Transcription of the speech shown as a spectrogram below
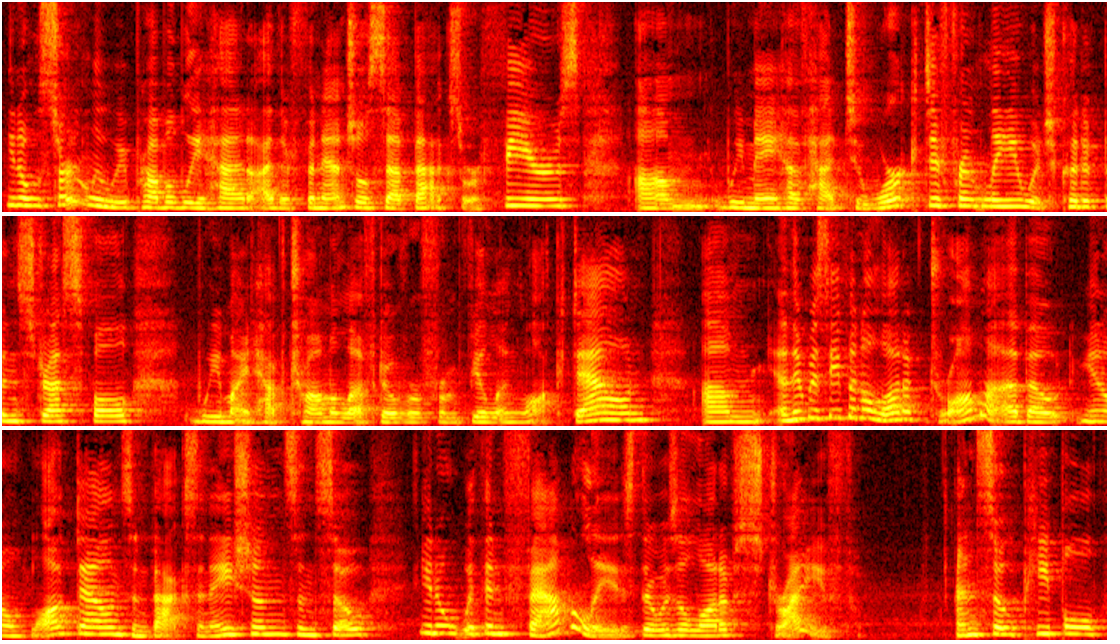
you know, certainly we probably had either financial setbacks or fears. Um, we may have had to work differently, which could have been stressful. We might have trauma left over from feeling locked down. Um, and there was even a lot of drama about, you know, lockdowns and vaccinations. And so, you know, within families, there was a lot of strife. And so people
